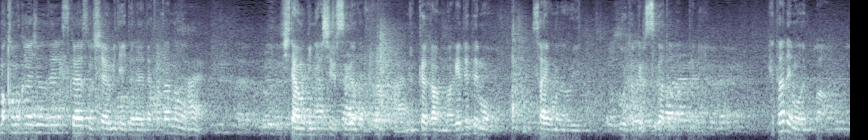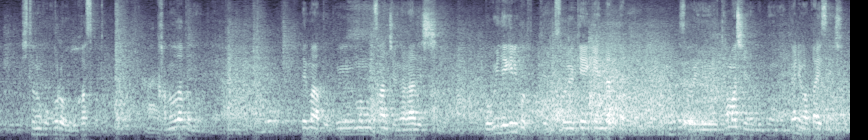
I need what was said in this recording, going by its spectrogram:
まあ、この会場でスカイアースの試合を見ていただいた方のはい。ひたむきに走る姿だったり、い。3日間負けてても最後まで追いかける姿だったり下手でもやっぱ人の心を動かすことって可能だと思うんで,、でまあ僕ももう37ですし僕にできることっていうのはそういう経験だったりそういう魂の部分をいかに若い選手に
